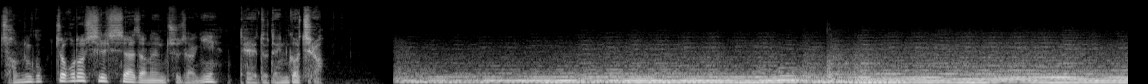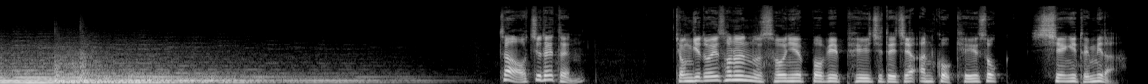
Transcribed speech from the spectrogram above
전국적으로 실시하자는 주장이 대두된 거죠. 자, 어찌됐든 경기도에서는 선예법이 폐지되지 않고 계속 시행이 됩니다.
